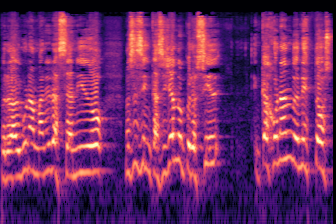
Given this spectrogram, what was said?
pero de alguna manera se han ido, no sé si encasillando, pero sí encajonando en estos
